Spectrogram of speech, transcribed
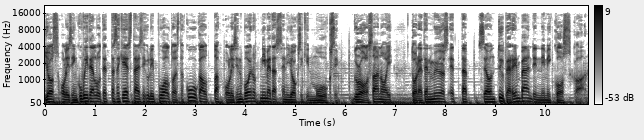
Jos olisin kuvitellut, että se kestäisi yli puolitoista kuukautta, olisin voinut nimetä sen joksikin muuksi. Grohl sanoi, todeten myös, että se on typerin bändin nimi koskaan.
